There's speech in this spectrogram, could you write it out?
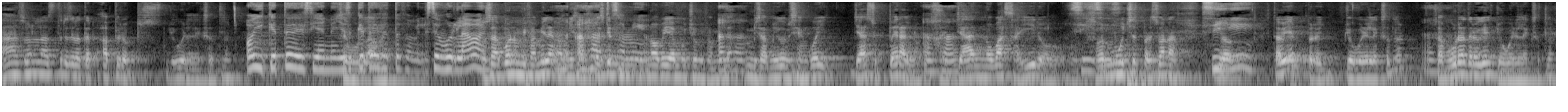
Ah, son las 3 de la tarde. Ah, pero pues yo voy al Exatlón. Oye, ¿qué te decían ellos? ¿Qué te decía tu familia? ¿Se burlaban? O sea, bueno, mi familia no. Mis Ajá, es que no, veía mucho mi familia. Mis amigos me decían, güey, ya supéralo. O sea, ya no vas a ir. O, son muchas personas. Sí. está bien, pero yo voy al Exatlón. O sea, burra drogues, yo voy al Exatlón.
